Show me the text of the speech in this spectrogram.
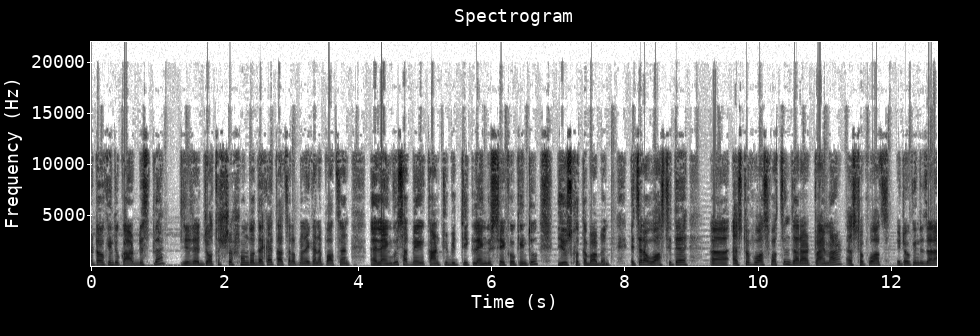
এটাও কিন্তু কার্ভ ডিসপ্লে যেটা যথেষ্ট সুন্দর দেখায়। তাছাড়া আপনার এখানে পাচ্ছেন ল্যাঙ্গুয়েজ আপনি কান্ট্রি ভিত্তিক ল্যাঙ্গুয়েজ শেখেও কিন্তু ইউজ করতে পারবেন। এছাড়া ওয়াচটিতে স্টপ ওয়াচ পাচ্ছেন যারা প্রাইমার স্টপ ওয়াচ এটাও কিন্তু যারা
